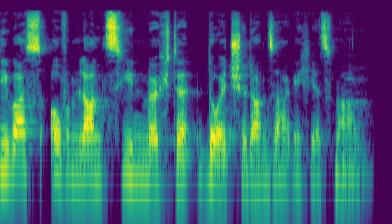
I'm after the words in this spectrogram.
die was auf dem Land ziehen möchte. Deutsche dann, sage ich jetzt mal. Mhm.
